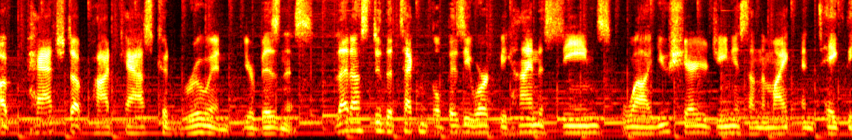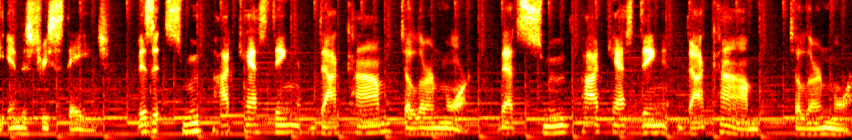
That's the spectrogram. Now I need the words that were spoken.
A patched up podcast could ruin your business. Let us do the technical busy work behind the scenes while you share your genius on the mic and take the industry stage. Visit smoothpodcasting.com to learn more. That's smoothpodcasting.com to learn more.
